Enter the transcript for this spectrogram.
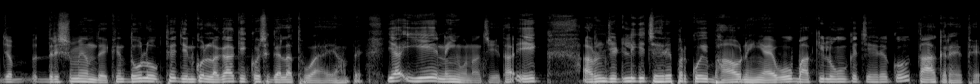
जब दृश्य में हम देखें, दो लोग थे जिनको लगा कि कुछ गलत हुआ है यहाँ पे। या ये नहीं होना चाहिए था। एक अरुण जेटली के चेहरे पर कोई भाव नहीं आया, वो बाकी लोगों के चेहरे को ताक रहे थे।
